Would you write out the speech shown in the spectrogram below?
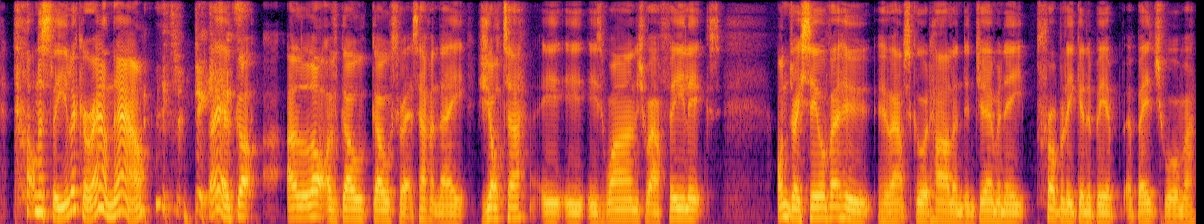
Honestly, you look around now, they have got a lot of goal goal threats, haven't they? Jota is one, Joao Felix, Andre Silva, who who outscored Haaland in Germany, probably going to be a, a bench warmer.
